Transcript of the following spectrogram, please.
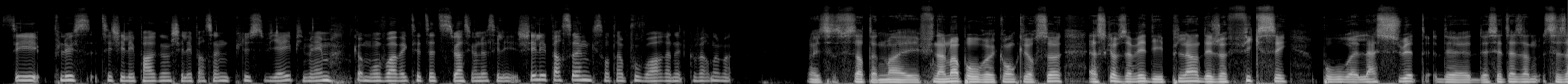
C'est plus chez les parents, chez les personnes plus vieilles, puis même, comme on voit avec toute cette situation-là, c'est chez les personnes qui sont en pouvoir à notre gouvernement. Oui, certainement. Et finalement, pour euh, conclure ça, est-ce que vous avez des plans déjà fixés pour euh, la suite de, de cet ces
